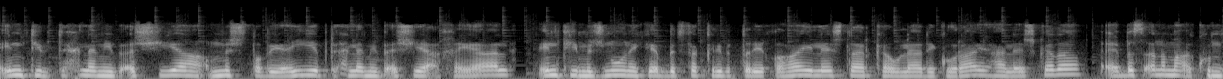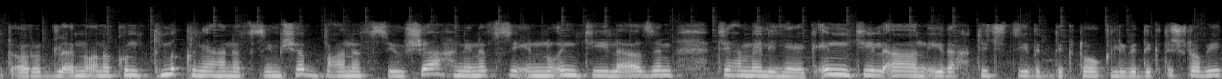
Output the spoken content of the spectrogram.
أنت بتحلمي بأشياء مش طبيعية بتحلمي بأشياء خيال أنت مجنونة كيف بتفكري بالطريقة هاي ليش تاركة أولادك ورايحة ليش كذا؟ آه، بس أنا ما كنت أرد لأنه أنا كنت مقنعة نفسي مشبعة نفسي وشاحنة نفسي إنه أنت لازم تعملي هيك. أنت الآن إذا احتجتي بدك تاكلي بدك تشربي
